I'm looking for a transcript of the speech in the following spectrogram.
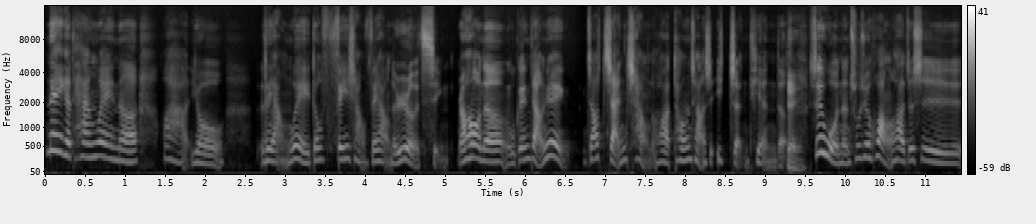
那个摊位呢，哇，有两位都非常非常的热情。然后呢，我跟你讲，因为你知道展场的话，通常是一整天的，对，所以我能出去晃的话，就是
